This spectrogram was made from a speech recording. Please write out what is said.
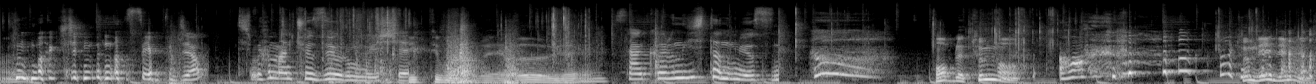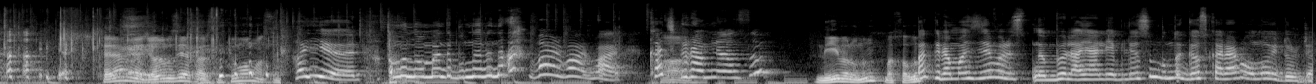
bak şimdi nasıl yapacağım. Şimdi hemen çözüyorum bu işi. Dikti bunu buraya öyle. Sen karını hiç tanımıyorsun. Komple tüm mü o? Aha Tüm değil değil mi? Kerem ya canımızı yakarsın. Tüm olmasın. hayır. Ama normalde bunların ah, var var var. Kaç Aa. gram lazım? Neyi var onun? Bakalım. Bak gramajları var üstünde. Böyle ayarlayabiliyorsun. Bunda göz kararı onu uyduracak.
